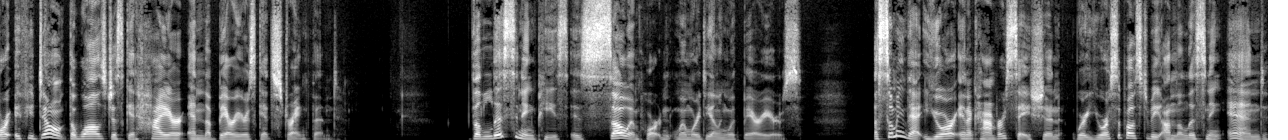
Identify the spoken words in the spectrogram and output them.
or if you don't, the walls just get higher and the barriers get strengthened. The listening piece is so important when we're dealing with barriers. Assuming that you're in a conversation where you're supposed to be on the listening end,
